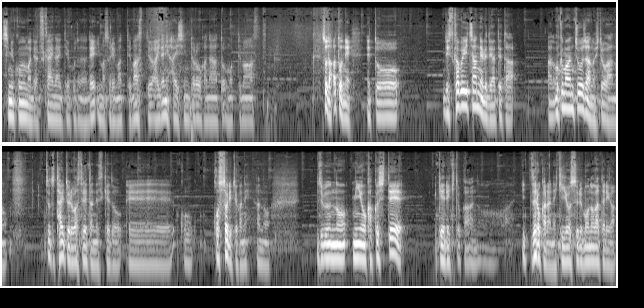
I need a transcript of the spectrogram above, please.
染み込むまでは使えないということなので今それ待ってますっていう間に配信撮ろうかなと思ってます。そうだあとねえっとディスカバリーチャンネルでやってたあの億万長者の人があのちょっとタイトル忘れたんですけど、えー、こうこっそりというかねあの自分の身を隠して経歴とかあのゼロからね起業する物語が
